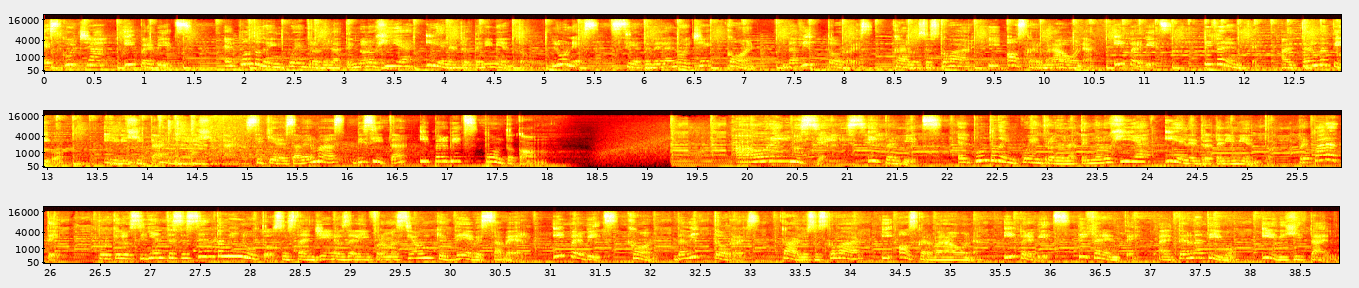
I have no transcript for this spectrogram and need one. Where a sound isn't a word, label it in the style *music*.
Escucha Hyperbits, el punto de encuentro de la tecnología y el entretenimiento. Lunes, 7 de la noche con David Torres, Carlos Escobar y Oscar Barahona. Hyperbits, diferente, alternativo y digital. Si quieres saber más, visita hyperbits.com. Ahora inicia Hyperbits, el punto de encuentro de la tecnología y el entretenimiento. Prepárate, porque los siguientes 60 minutos están llenos de la información que debes saber. Hyperbits con David Torres, Carlos Escobar y Oscar Barahona. Hyperbits, diferente, alternativo y digital.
